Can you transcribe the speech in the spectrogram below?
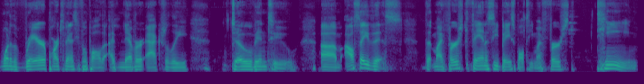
one of the rare parts of fantasy football that I've never actually dove into. Um, I'll say this: that my first fantasy baseball team, my first team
